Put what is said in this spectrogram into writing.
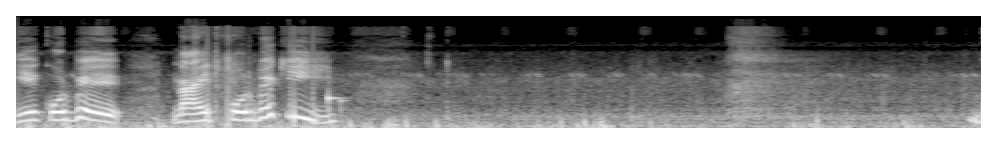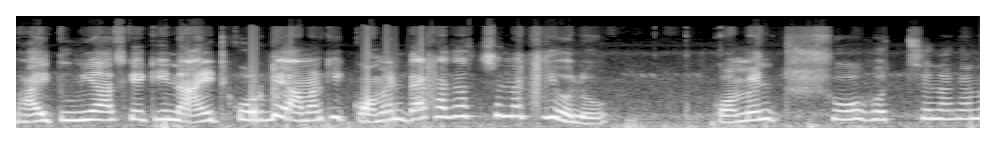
ইয়ে করবে? নাইট করবে কি? ভাই তুমি আজকে কি নাইট করবে? আমার কি কমেন্ট দেখা যাচ্ছে না? কি হলো? কমেন্ট শো হচ্ছে না কেন?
